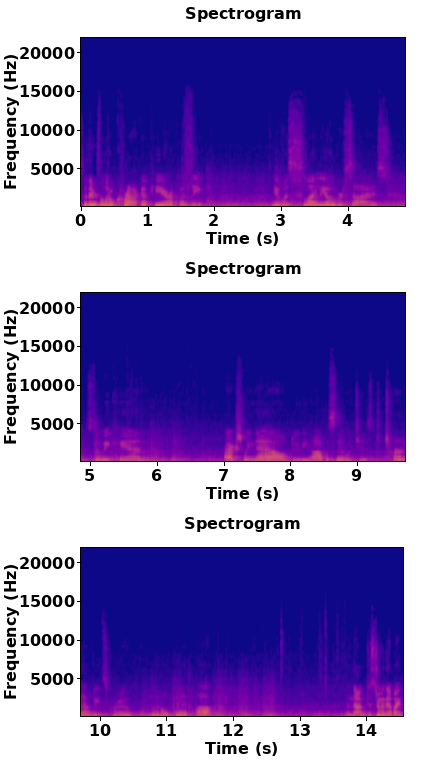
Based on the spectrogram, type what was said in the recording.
So there's a little crack up here because the it was slightly oversized. So we can actually now do the opposite, which is to turn that lead screw a little bit up. And I'm just doing that by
